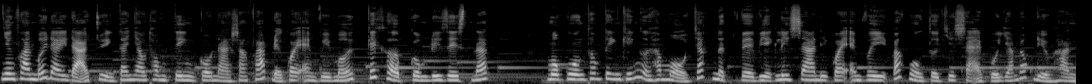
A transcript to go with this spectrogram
Nhưng fan mới đây đã truyền tay nhau thông tin cô nàng sang Pháp để quay MV mới kết hợp cùng DJ Snatch. Một nguồn thông tin khiến người hâm mộ chắc nịch về việc Lisa đi quay MV bắt nguồn từ chia sẻ của giám đốc điều hành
